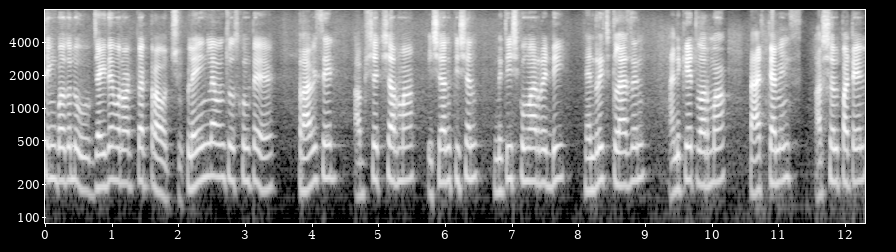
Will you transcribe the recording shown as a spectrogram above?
సింగ్ బదులు జయదేవ్ ఉనాట్కట్ రావచ్చు. ప్లేయింగ్ లెవెన్ చూసుకుంటే Travis Head Abhishek Sharma Ishan Kishan Nitish Kumar Reddy Heinrich Klaasen Aniket Verma Pat Cummins Harshal Patel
